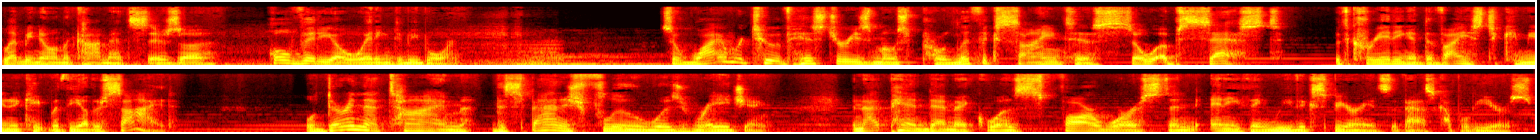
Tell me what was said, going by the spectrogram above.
let me know in the comments. There's a whole video waiting to be born. So, why were two of history's most prolific scientists so obsessed with creating a device to communicate with the other side? Well, during that time, the Spanish flu was raging, and that pandemic was far worse than anything we've experienced the past couple of years.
